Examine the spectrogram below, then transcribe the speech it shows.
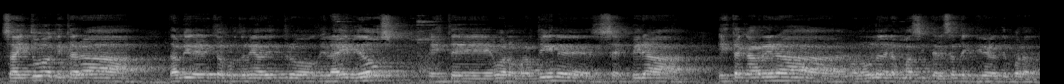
Saitúa, que estará también en esta oportunidad dentro de la N2. Este, bueno, Martín, se espera esta carrera, bueno, una de las más interesantes que tiene la temporada.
